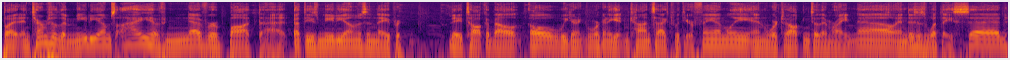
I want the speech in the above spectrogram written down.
But in terms of the mediums, I have never bought that. Got these mediums and they they talk about, oh, we're going to get in contact with your family and we're talking to them right now and this is what they said.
